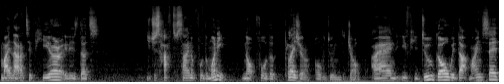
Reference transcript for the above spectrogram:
my narrative here it is that you just have to sign up for the money not for the pleasure of doing the job. And if you do go with that mindset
